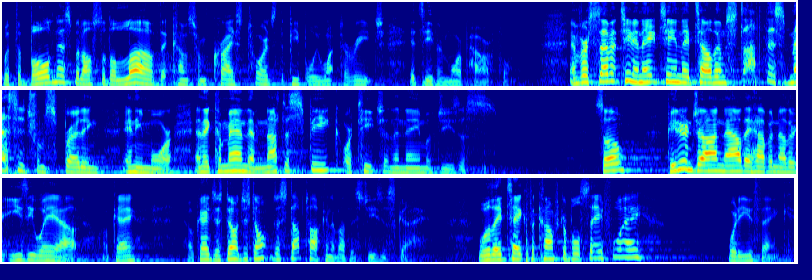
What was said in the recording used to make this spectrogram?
with the boldness, but also the love that comes from Christ towards the people we want to reach, it's even more powerful. In verse 17 and 18, they tell them, Stop this message from spreading anymore. And they command them not to speak or teach in the name of Jesus. So, Peter and John, now they have another easy way out, okay? Okay, just don't, just don't, just stop talking about this Jesus guy. Will they take the comfortable, safe way? What do you think?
